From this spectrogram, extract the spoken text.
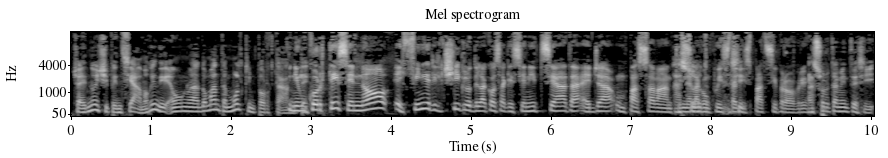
cioè noi ci pensiamo, quindi è una domanda molto importante. Quindi un cortese no e finire il ciclo della cosa che si è iniziata è già un passo avanti Assolut- nella conquista sì, di spazi propri. Assolutamente sì.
